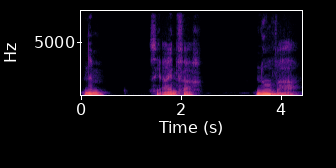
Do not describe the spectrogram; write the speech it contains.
Nimm sie einfach nur wahr.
